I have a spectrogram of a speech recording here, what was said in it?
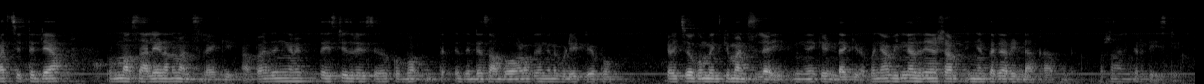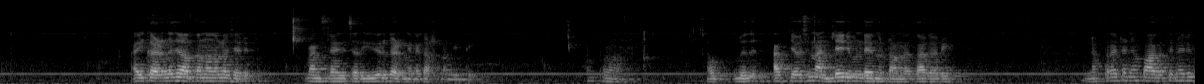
അരച്ചിട്ടില്ല ഒരു മസാലയാണെന്ന് മനസ്സിലാക്കി. അപ്പോൾ അതിങ്ങനെ ടേസ്റ്റ് ചെയ്ത് ടേസ്റ്റ് ചെയ്ത് നോക്കുമ്പോൾ ഇതിന്റെ സംഭവങ്ങളൊക്കെ ഇങ്ങനെ ഇവിടെ ഇട്ടിയപ്പോൾ കഴിച്ച് നോക്കുമ്പോൾ എനിക്ക് മനസ്സിലായി. ഇങ്ങനെയൊക്കെ ഉണ്ടാക്കിയത്. അപ്പോൾ ഞാൻ പിന്നെ അതിനുശേഷം ഇങ്ങനത്തെ കറി ഉണ്ടാക്കാറുണ്ട്. പക്ഷെ ഭയങ്കര ടേസ്റ്റ് അതിൽ കിഴങ്ങ് ചേർത്തണമെന്നുള്ള ചെറിയ മനസ്സിലാക്കി ചെറിയൊരു കിഴങ്ങിന്റെ കഷ്ണം കിട്ടി. അപ്പോൾ ഇത് അത്യാവശ്യം നല്ല എരിവുണ്ടായിരുന്നു കേട്ടോ അന്നത്തെ ആ കറി. പിന്നെ അത്രയായിട്ട് ഞാൻ പാകത്തിനൊരു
